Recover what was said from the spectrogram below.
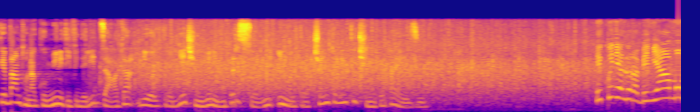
che vanta una community fidelizzata di oltre 10 milioni di persone in oltre 125 paesi. E quindi allora veniamo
